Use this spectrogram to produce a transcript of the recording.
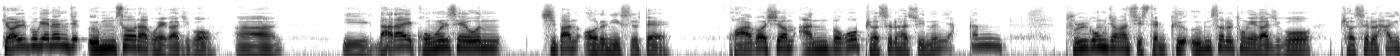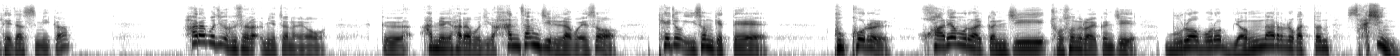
결국에는 이제 음서라고 해가지고 아이 나라의 공을 세운 집안 어른이 있을 때 과거 시험 안 보고 벼슬을 할 수 있는 약간 불공정한 시스템 그 음서를 통해 가지고 벼슬을 하게 되지 않습니까? 할아버지가 그 사람이었잖아요. 그 한 명의 할아버지가 한상질이라고 해서 태조 이성계 때 국호를 화령으로 할 건지 조선으로 할 건지 물어보러 명나라로 갔던 사신.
